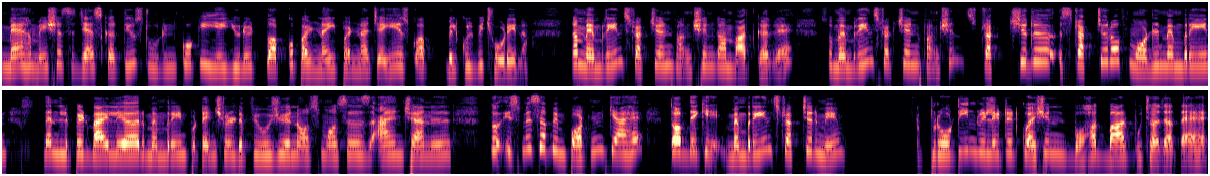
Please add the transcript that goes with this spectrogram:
मैं हमेशा सजेस्ट करती हूँ स्टूडेंट को कि ये यूनिट तो आपको पढ़ना ही पढ़ना चाहिए, इसको आप बिल्कुल भी छोड़े ना। ना मेम्ब्रेन स्ट्रक्चर एंड फ़ंक्शन का हम बात कर रहे हैं। So membrane structure and function structure structure of model membrane then lipid bilayer membrane potential diffusion osmosis ion channel तो इसमें सब इंपॉर्टेंट क्या है? तो अब देखिए मेम्ब्रेन स्ट्रक्चर में प्रोटीन रिलेटेड क्वेश्चन बहुत बार पूछा जाता है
